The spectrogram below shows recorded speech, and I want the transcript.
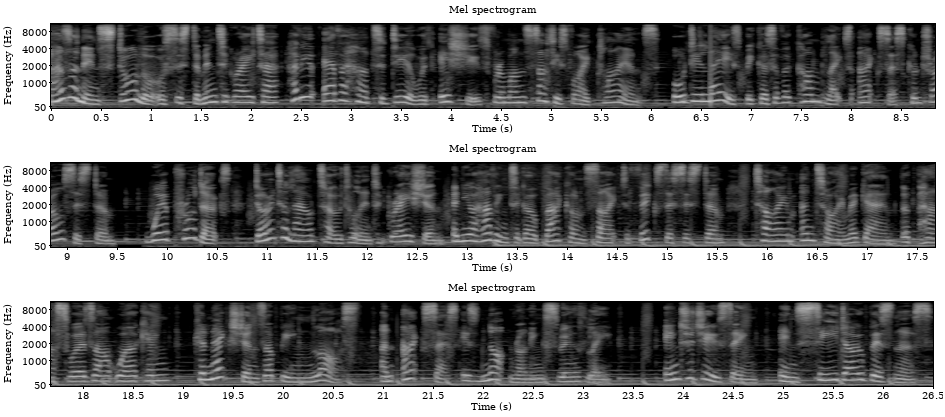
As an installer or system integrator, have you ever had to deal with issues from unsatisfied clients or delays because of a complex access control system? Where products don't allow total integration and you're having to go back on site to fix the system time and time again. The passwords aren't working, connections are being lost, and access is not running smoothly. Introducing Incedo Business,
